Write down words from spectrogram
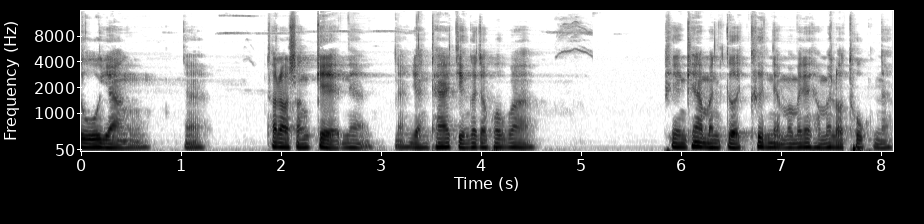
ดูอย่างนะถ้าเราสังเกตเนี่ยนะอย่างแท้จริงก็จะพบว่า เพียงแค่มันเกิดขึ้นเนี่ยมันไม่ได้ทำให้เราทุกข์นะ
